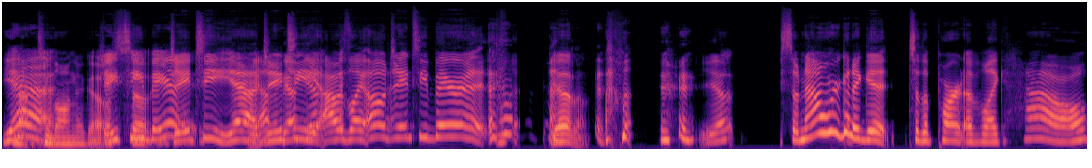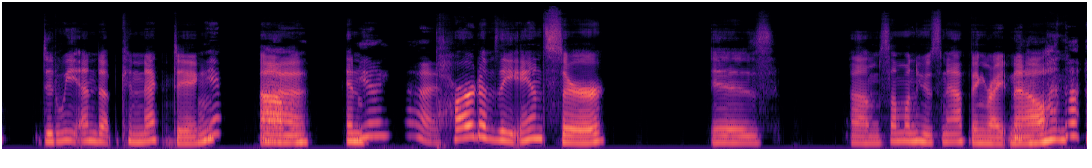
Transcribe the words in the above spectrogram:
Yeah, not too long ago. JT So- Barrett. JT, yeah, Yep, yep, JT. yep. I was like, oh, JT Barrett. yep. Yep. So now we're going to get to the part of like, how did we end up connecting? Yeah. Um, and yeah, yeah. part of the answer is um, someone who's napping right now.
